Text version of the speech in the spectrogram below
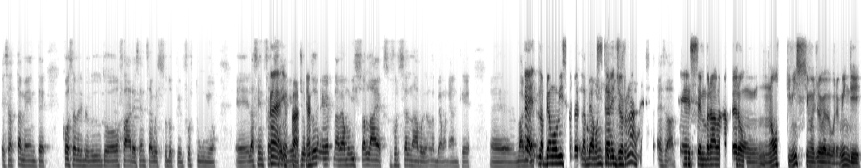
esattamente cosa avrebbe potuto fare senza questo doppio infortunio eh, la sensazione eh, infatti, che il giocatore che avevamo visto all'Ajax, forse al Napoli, non l'abbiamo neanche eh, eh, l'abbiamo visto per l'abbiamo tre giornate. Esatto. e sembrava davvero un, un, ottimissimo giocatore quindi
